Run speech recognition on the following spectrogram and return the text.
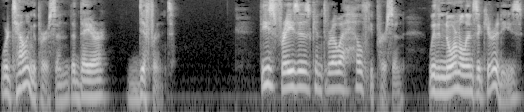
We're telling the person that they are different. These phrases can throw a healthy person with normal insecurities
